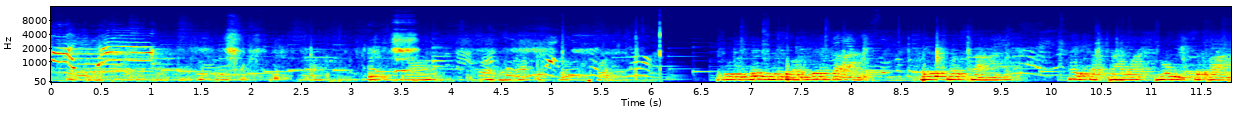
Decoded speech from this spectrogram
ก่อนยากถึงใหญ่ที่สุดในโลกบุญได้มีส่วนด้วยการซื้อข้าวสารให้กับชาววัดทุ่งสว่าง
